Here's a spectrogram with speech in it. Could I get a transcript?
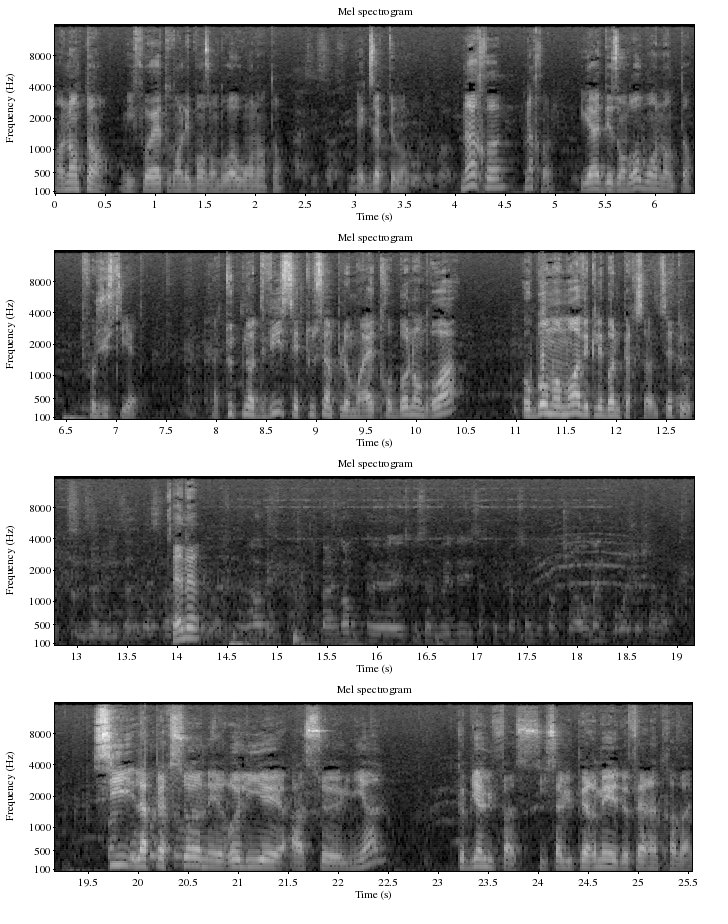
On entend, mais il faut être dans les bons endroits où on entend. Ah, ça. Exactement. Il y a des endroits où on entend. Il faut juste y être. Toute notre vie, c'est tout simplement être au bon endroit, au bon moment avec les bonnes personnes. C'est tout. Si vous avez les adresses, Si la personne est reliée à ce Inyan, que bien lui fasse, si ça lui permet de faire un travail.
